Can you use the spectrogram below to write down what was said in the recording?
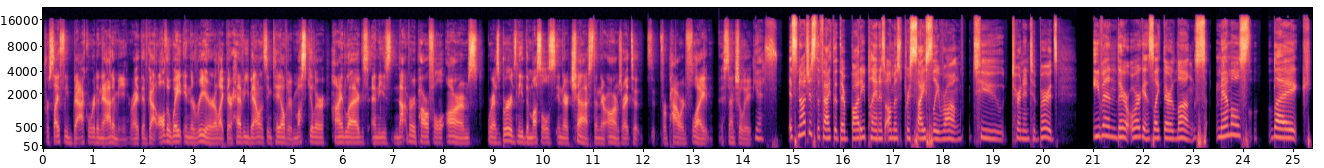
precisely backward anatomy, right? They've got all the weight in the rear, like their heavy balancing tail, their muscular hind legs, and these not very powerful arms. Whereas birds need the muscles in their chest and their arms, right, to, to for powered flight, essentially. Yes. It's not just the fact that their body plan is almost precisely wrong to turn into birds. Even their organs, like their lungs, mammals like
